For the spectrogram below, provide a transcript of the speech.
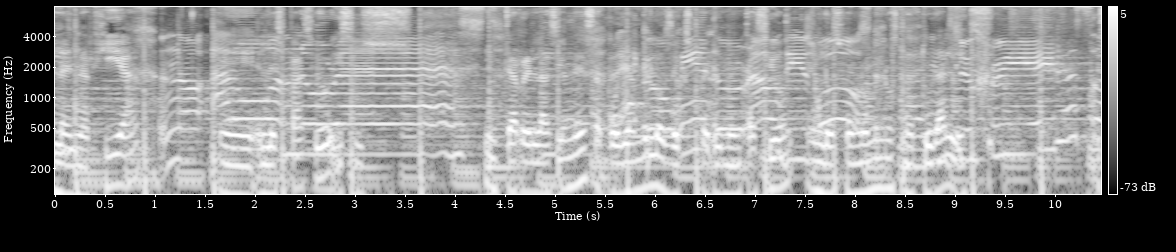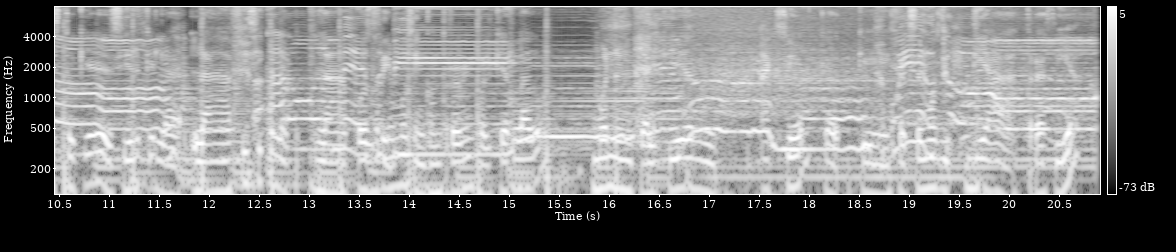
la energía, eh, el espacio y sus interrelaciones apoyando los de experimentación en los fenómenos naturales. Esto quiere decir que la, física la, la, podríamos encontrar en cualquier lado, bueno, en cualquier acción que, que ejercemos día tras día.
